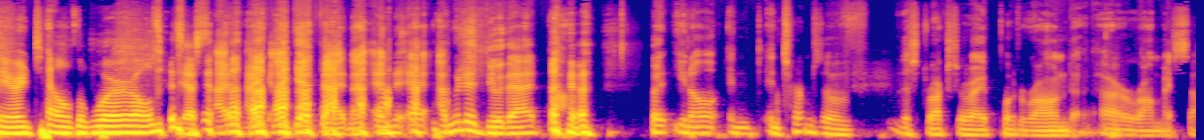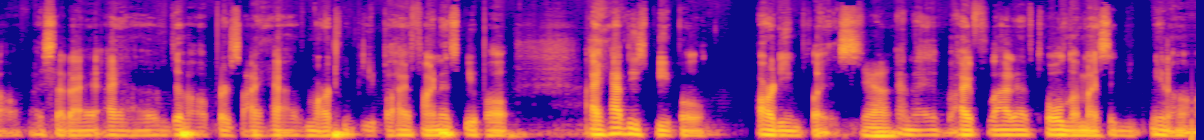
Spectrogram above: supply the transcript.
there and tell the world. yes, I, I, I get that, and, I, and uh, I'm going to do that. Um, but you know, in in terms of the structure I put around uh, around myself, I said I, I have developers, I have marketing people, I have finance people, I have these people already in place. Yeah. and I, I flat have told them, I said, you know,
